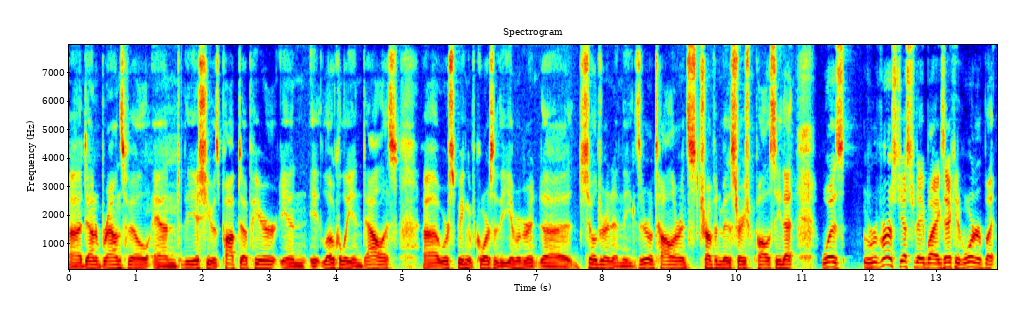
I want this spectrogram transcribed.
uh, down in Brownsville, and the issue has popped up here in it locally in Dallas. Uh, we're speaking, of course, of the immigrant uh, children and the zero tolerance Trump administration policy that was reversed yesterday by executive order, but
